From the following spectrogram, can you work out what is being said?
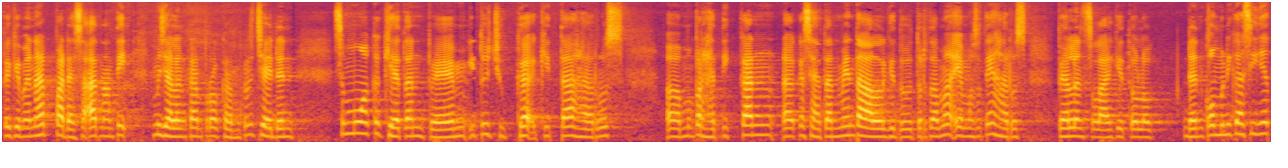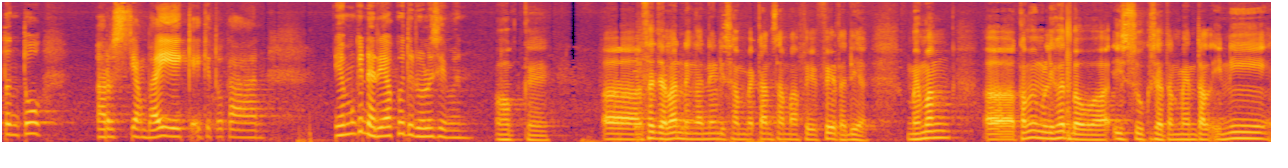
Bagaimana pada saat nanti menjalankan program kerja dan semua kegiatan BEM itu juga kita harus eh, memperhatikan eh, kesehatan mental gitu. Terutama ya maksudnya harus balance lah gitu loh. Dan komunikasinya tentu harus yang baik kayak gitu kan. Ya mungkin dari aku itu dulu sih man. Oke. Eh, sejalan dengan yang disampaikan sama VV tadi ya. Memang eh, kami melihat bahwa isu kesehatan mental ini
